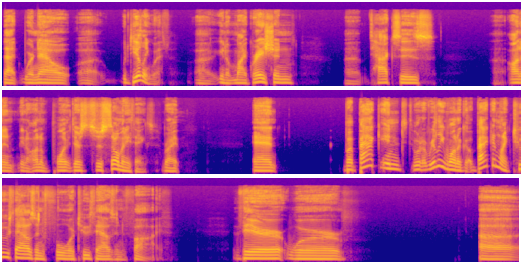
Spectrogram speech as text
that we're now uh, dealing with. Uh, you know, migration, uh, taxes, uh, on you know unemployment. There's just so many things, right? And but back in what I really want to go back in like 2004, 2005, there were uh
